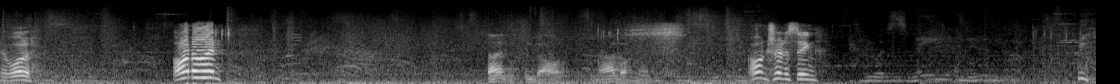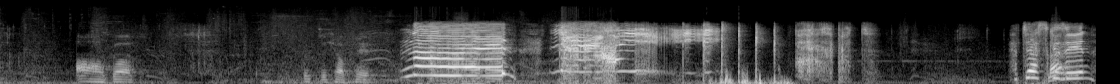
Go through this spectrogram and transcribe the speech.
Jawohl! Oh nein! Nein, ich bin down. Na doch nicht. Oh, ein schönes Ding! Oh Gott. 50 HP. Nein! Nein! Ach Gott! Habt ihr das Nein, gesehen?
